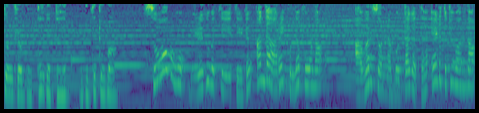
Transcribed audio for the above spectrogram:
சொல்ற புத்தகத்தை எடுத்துட்டு வா சோமுவும் மெழுகுவத்தி ஏத்திட்டு அந்த அறைக்குள்ள போனான் அவர் சொன்ன புத்தகத்தை எடுத்துட்டு வந்தான்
